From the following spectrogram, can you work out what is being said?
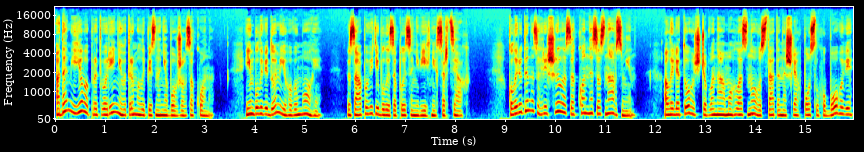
Адам і Єва при творінні отримали пізнання Божого закону. Їм були відомі його вимоги. Заповіді були записані в їхніх серцях. Коли людина згрішила, закон не зазнав змін. Але для того, щоб вона могла знову стати на шлях послуху Богові,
